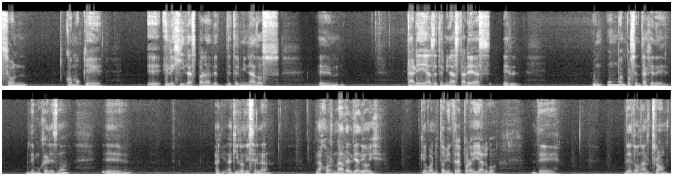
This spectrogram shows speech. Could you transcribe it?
son como que elegidas para determinados tareas, determinadas tareas, un, buen porcentaje de, mujeres, ¿no? Eh, aquí, lo dice la, la jornada el día de hoy, que bueno, también trae por ahí algo de, de Donald Trump,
